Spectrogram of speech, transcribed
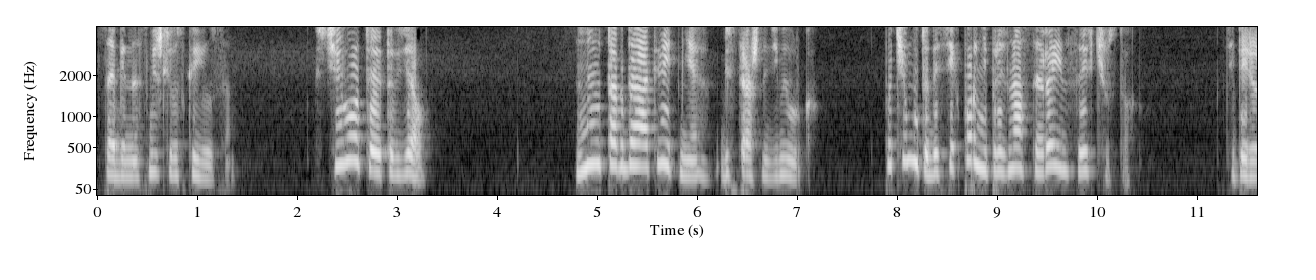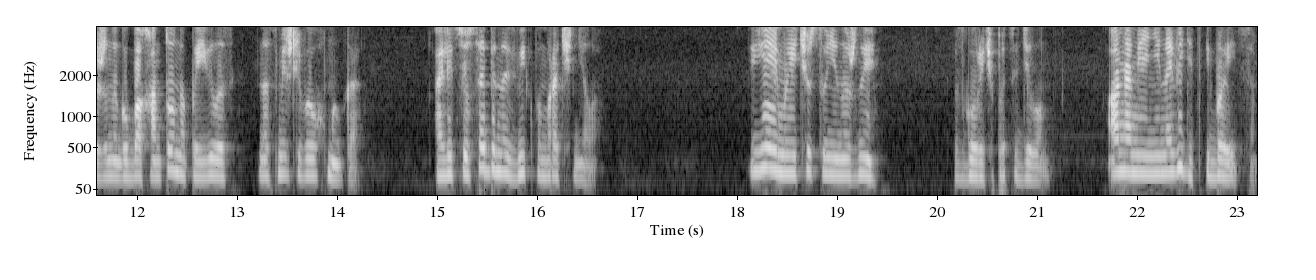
Сабин насмешливо скривился. «С чего ты это взял?» «Ну, тогда ответь мне, бесстрашный демиург. Почему ты до сих пор не признался Рейн в своих чувствах?» Теперь уже на губах Антона появилась насмешливая ухмылка, а лицо Сабина вмиг помрачнело. Ей мои чувства не нужны. с горечью процедил он. Она меня ненавидит и боится.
